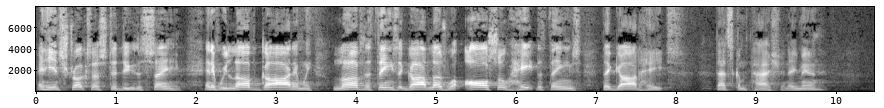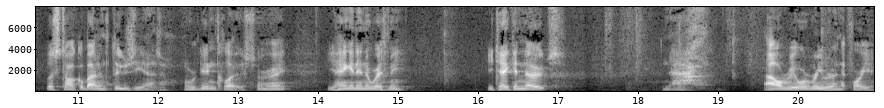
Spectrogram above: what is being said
and he instructs us to do the same. And if we love God and we love the things that God loves, we'll also hate the things that God hates. That's compassion. Amen? Let's talk about enthusiasm. We're getting close, all right? You hanging in there with me? You taking notes? Nah. I'll re- we'll rerun it for you.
